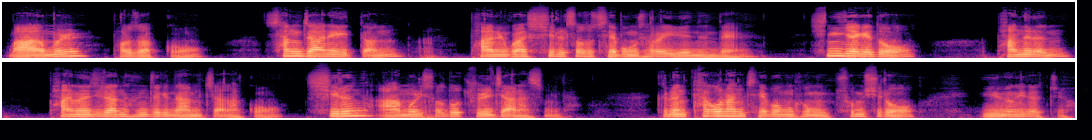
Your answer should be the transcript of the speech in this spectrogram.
마음을 바로잡고 상자 안에 있던 바늘과 실을 써서 재봉사를 일했는데 신기하게도 바늘은 바느질한 흔적이 남지 않았고 실은 아무리 써도 줄지 않았습니다. 그는 타고난 재봉 솜- 솜씨로 유명해졌죠.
